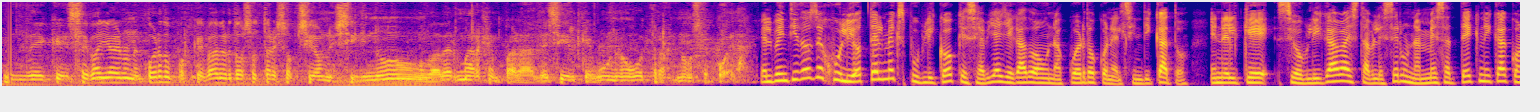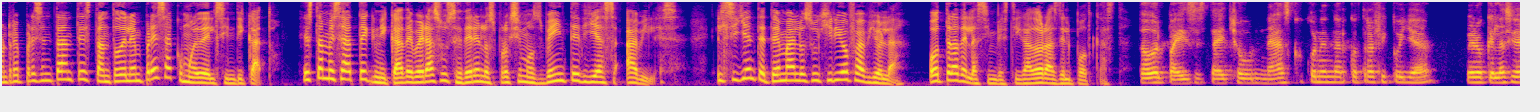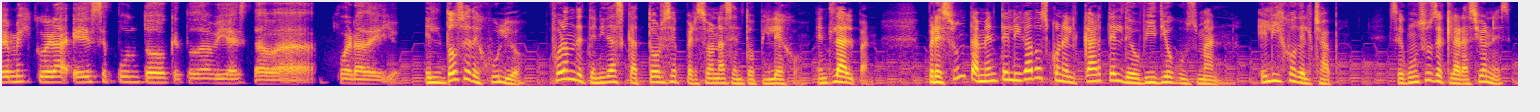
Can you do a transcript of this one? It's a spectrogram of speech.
de que se vaya a llegar a un acuerdo porque va a haber dos o tres opciones y no va a haber margen para decir que una u otra no se pueda. El 22 de julio, Telmex publicó que se había llegado a un acuerdo con el sindicato, en el que se obligaba a establecer una mesa técnica con representantes tanto de la empresa como del sindicato. Esta mesa técnica deberá suceder en los próximos 20 días hábiles. El siguiente tema lo sugirió Fabiola, otra de las investigadoras del podcast. Todo el país está hecho un asco con el narcotráfico ya, pero que la Ciudad de México era ese punto que todavía estaba fuera de ello. El 12 de julio fueron detenidas 14 personas en Topilejo, en Tlalpan, presuntamente ligados con el cártel de Ovidio Guzmán, el hijo del Chapo. Según sus declaraciones,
